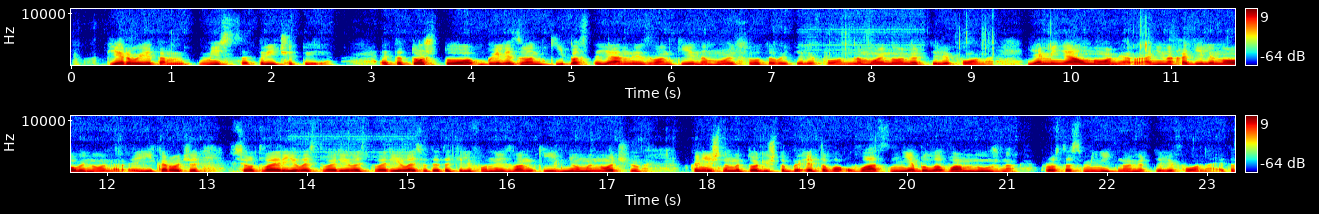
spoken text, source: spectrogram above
в первые там месяца 3-4? Это то, что были звонки, постоянные звонки на мой сотовый телефон, на мой номер телефона. Я менял номер, они находили новый номер. И, короче, все творилось, творилось, творилось. Вот это телефонные звонки днем и ночью. В конечном итоге, чтобы этого у вас не было, вам нужно – просто сменить номер телефона. Это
